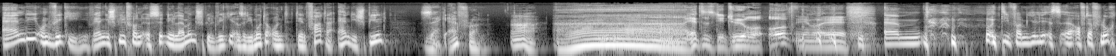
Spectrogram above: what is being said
Andy und Vicky, werden gespielt von äh, Sidney Lemon, spielt Vicky, also die Mutter, und den Vater, Andy, spielt Zac Efron. Aha. Ah, jetzt ist die Türe offen. ähm, und die Familie ist äh, auf der Flucht.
